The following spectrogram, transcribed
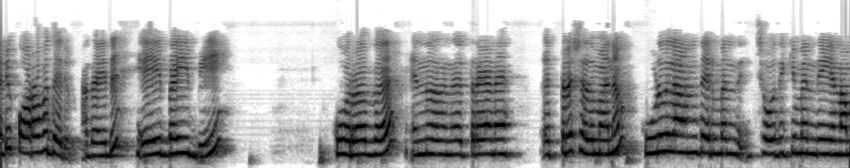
ഒരു കുറവ് തരും. അതായത് എ ബൈ ബി കുറവ് എന്ന് പറയുന്നത് എത്രയാണ്? എത്ര ശതമാനം കൂടുതലാണെന്ന് തരുമ്പോ ചോദിക്കുമ്പോ എന്ത് ചെയ്യണം?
